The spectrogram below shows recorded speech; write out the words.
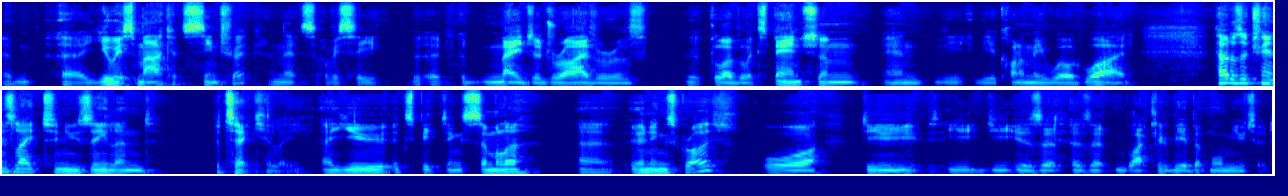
um, uh, US market centric, and that's obviously a, a, major driver of global expansion and the, the economy worldwide. How does it translate to New Zealand particularly? Are you expecting similar uh, earnings growth or do you, do you, is it is it likely to be a bit more muted?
